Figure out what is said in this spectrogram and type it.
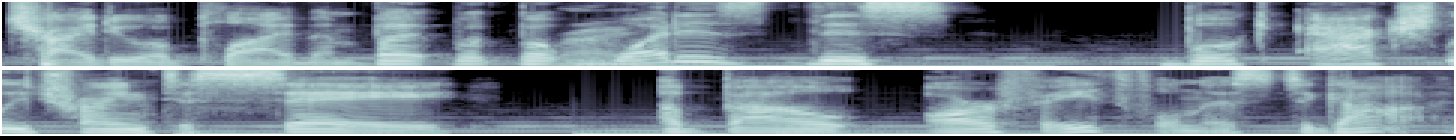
try to apply them, but but but right. what is this book actually trying to say about our faithfulness to God?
